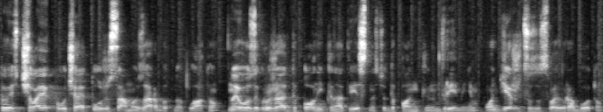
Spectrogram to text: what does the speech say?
То есть человек получает ту же самую заработную плату, но его загружают дополнительной ответственностью, дополнительным временем. Он держится за свою работу,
